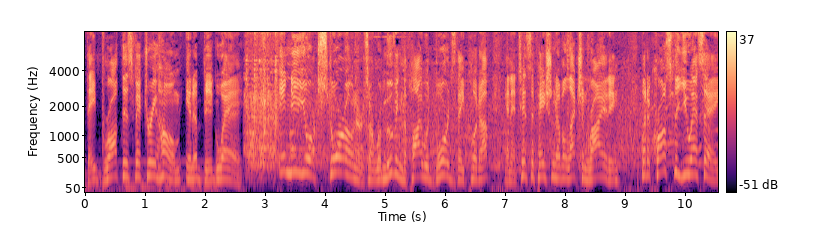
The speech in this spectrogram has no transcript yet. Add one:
They brought this victory home in a big way. In New York, store owners are removing the plywood boards they put up in anticipation of election rioting. But across the USA,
